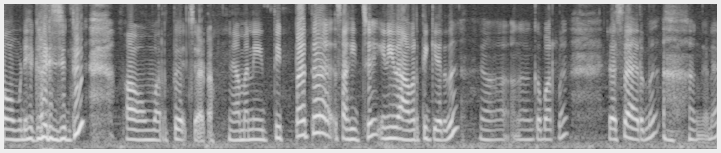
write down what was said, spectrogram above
കോമഡിയൊക്കെ അടിച്ചിട്ട് പാവം വറുത്ത് വെച്ചേട്ടോ ഞാൻ പറഞ്ഞ ഇത് ഇപ്പോഴത്തെ സഹിച്ച് ഇനി ഇത് ആവർത്തിക്കരുത്. അങ്ങനെയൊക്കെ പറഞ്ഞ് രസമായിരുന്നു അങ്ങനെ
